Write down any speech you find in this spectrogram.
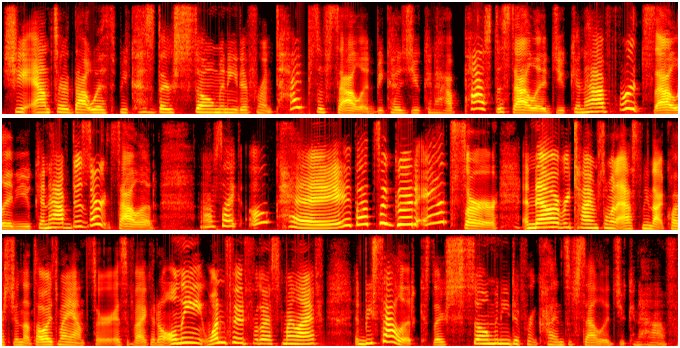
she answered that with because there's so many different types of salad because you can have pasta salad, you can have fruit salad, you can have dessert salad. And I was like, okay, that's a good answer. And now every time someone asks me that question, that's always my answer is if I could only eat one food for the rest of my life, it'd be salad because there's so many different kinds of salads you can have.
